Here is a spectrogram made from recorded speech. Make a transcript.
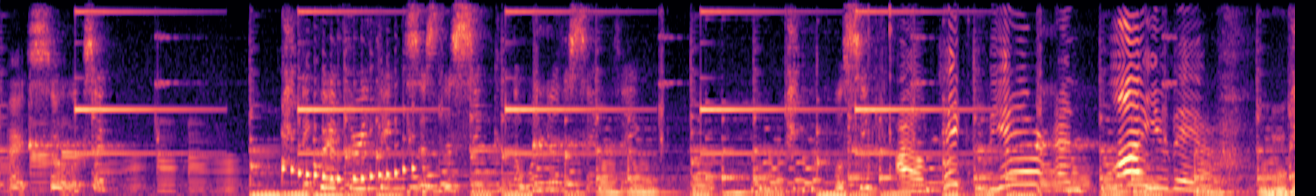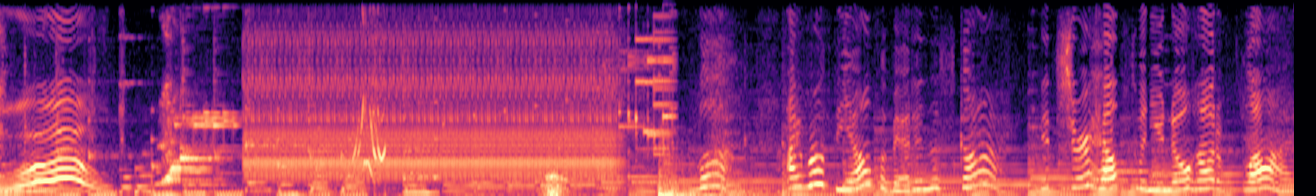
Alright, so it looks like... I think we have three things. Is the sink and the window the same thing? We'll see. I'll take to the air and fly you there. Whoa! Look, I wrote the alphabet in the sky. It sure helps when you know how to fly.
